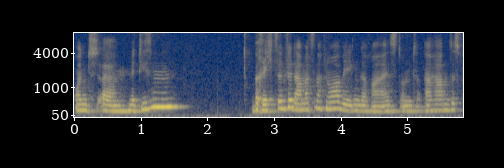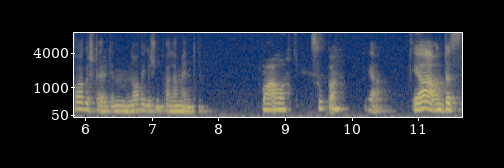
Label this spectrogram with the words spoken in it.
Und äh, mit diesem Bericht sind wir damals nach Norwegen gereist und äh, haben das vorgestellt im norwegischen Parlament. Wow, super. Ja, ja, und das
